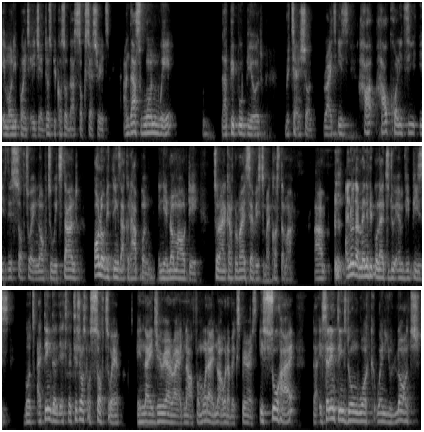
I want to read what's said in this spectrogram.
a Moniepoint agent just because of that success rate. And that's one way that people build retention, right? Is how, how quality is this software enough to withstand all of the things that could happen in a normal day so that I can provide service to my customer. Um, I know that many people like to do MVPs, but I think that the expectations for software in Nigeria right now, from what I know, I would have experienced, is so high that if certain things don't work when you launch,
